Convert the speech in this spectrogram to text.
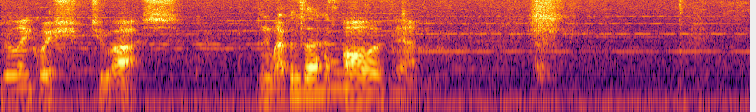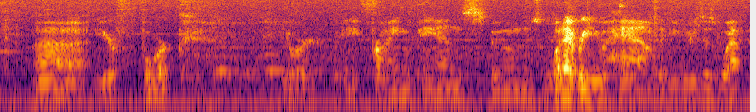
relinquish to us. Any weapons I have? All of them. Uh, fork, your any frying pans, spoons, whatever you have that you use as weapons,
